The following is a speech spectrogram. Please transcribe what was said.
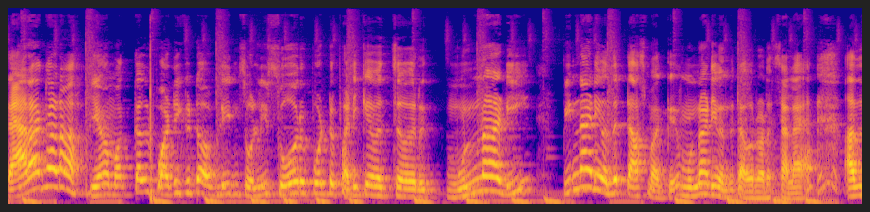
தராங்கடா என் மக்கள் படிக்கட்டும் அப்படின்னு சொல்லி சோறு போட்டு படிக்க வச்சவருக்கு முன்னாடி பின்னாடி வந்து டாஸ்மாக்கு முன்னாடி வந்துட்டு அவரோட சிலை. அதை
